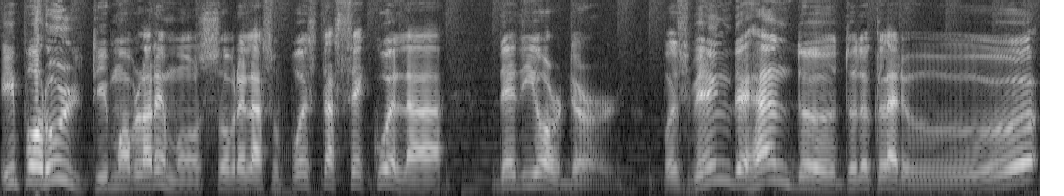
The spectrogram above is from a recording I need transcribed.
Y por último hablaremos sobre la supuesta secuela de The Order. Pues bien, dejando todo claro,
